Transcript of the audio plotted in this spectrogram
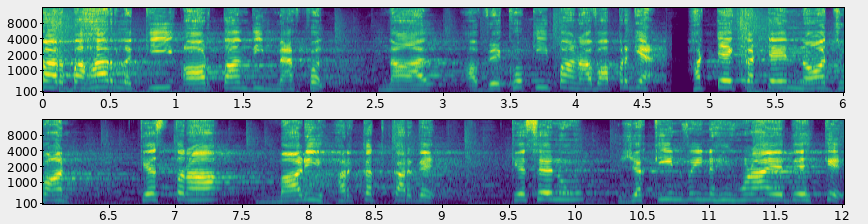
ਘਰ ਬਾਹਰ ਲੱਗੀ ਔਰਤਾਂ ਦੀ ਮਹਿਫਲ। ਨਾਲ ਆ ਵੇਖੋ ਕੀ ਭਾਣਾ ਵਾਪਰ ਗਿਆ। ਹੱਟੇ ਕੱਟੇ ਨੌਜਵਾਨ ਕਿਸ ਤਰ੍ਹਾਂ ਮਾੜੀ ਹਰਕਤ ਕਰ ਗਏ। ਕਿਸੇ ਨੂੰ ਯਕੀਨ ਵੀ ਨਹੀਂ ਹੋਣਾ ਇਹ ਦੇਖ ਕੇ।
